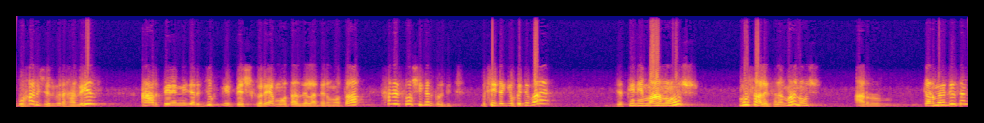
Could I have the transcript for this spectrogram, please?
বুখারি শরীফের হাদিস আর তিনি নিজের যুক্তি পেশ করে মোতাজেলাদের মতো হাদিসকে অস্বীকার করে দিচ্ছে। এটা কি হইতে পারে? যে তিনি মানুষ, মুসা আলাইহিস সালাম মানুষ, আর চড় মেরে দিয়েছেন।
